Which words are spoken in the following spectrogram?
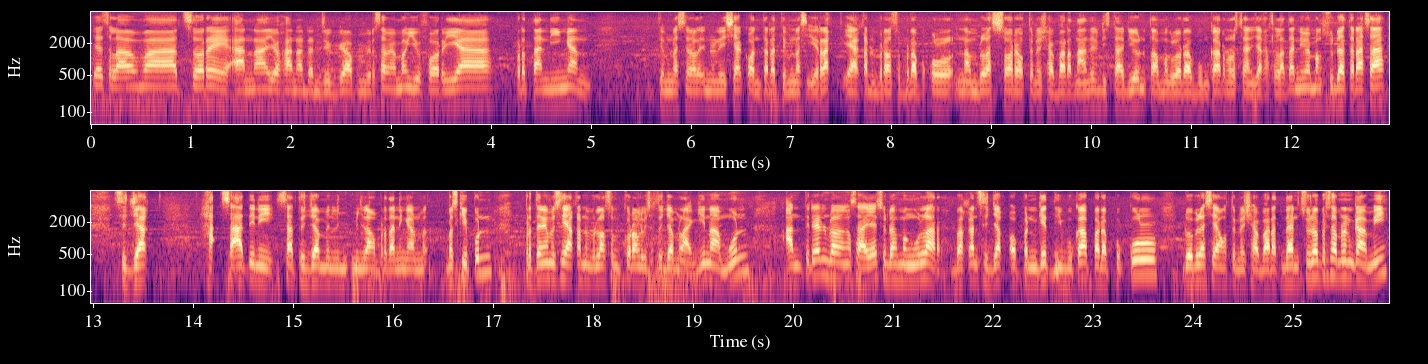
Ya, selamat sore, Ana, Yohana, dan juga pemirsa. Memang euforia pertandingan tim nasional Indonesia kontra timnas Irak yang akan berlangsung pada pukul 16 sore waktu Indonesia Barat nanti di Stadion Utama Gelora Bung Karno, Jakarta Selatan ini memang sudah terasa sejak saat ini satu jam menjelang pertandingan meskipun pertandingan masih akan berlangsung kurang lebih satu jam lagi namun antrian belakang saya sudah mengular bahkan sejak open gate dibuka pada pukul 12 siang waktu Indonesia Barat dan sudah bersama dengan kami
